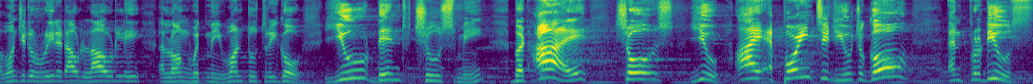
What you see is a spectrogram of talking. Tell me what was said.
I want you to read it out loudly along with me. One, two, three, go. You didn't choose me, but I chose you. I appointed you to go and produce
